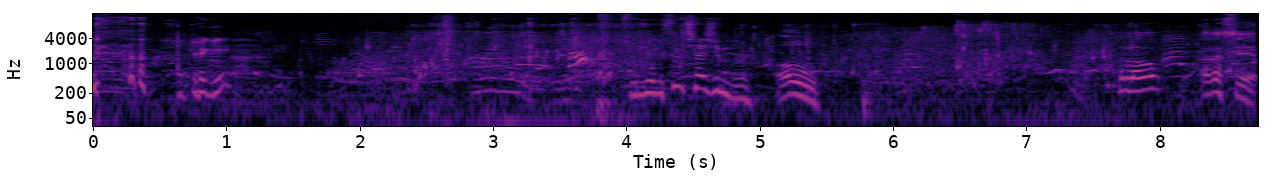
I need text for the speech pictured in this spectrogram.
갑자기? 우리 여기 술 취하신 분. 어우 헬로 아가씨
